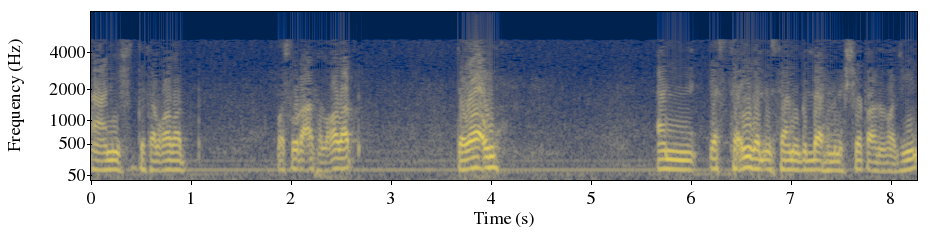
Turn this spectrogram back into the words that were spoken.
أعني شدة الغضب وسرعة الغضب. دواؤه أن يستعيذ الإنسان بالله من الشيطان الرجيم.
